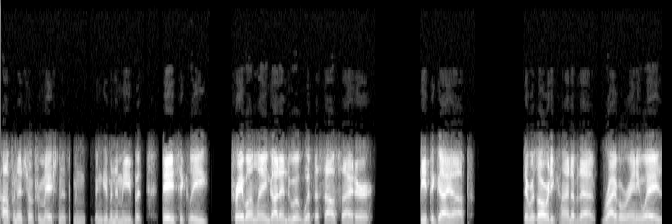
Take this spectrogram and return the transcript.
confidential information that's been been given to me, but basically, Trayvon Lane got into it with a Southsider, beat the guy up. There was already kind of that rivalry, anyways.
